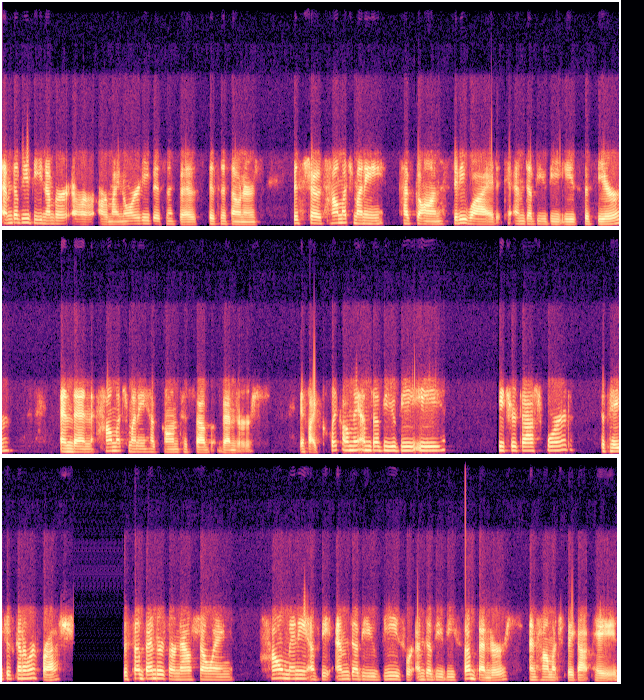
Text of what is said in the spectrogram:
MWB number are, are minority businesses, business owners. This shows how much money has gone citywide to MWBEs this year, and then how much money has gone to sub vendors. If I click on the MWBE feature dashboard, the page is going to refresh. The sub vendors are now showing how many of the MWBs were MWB sub vendors and how much they got paid.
